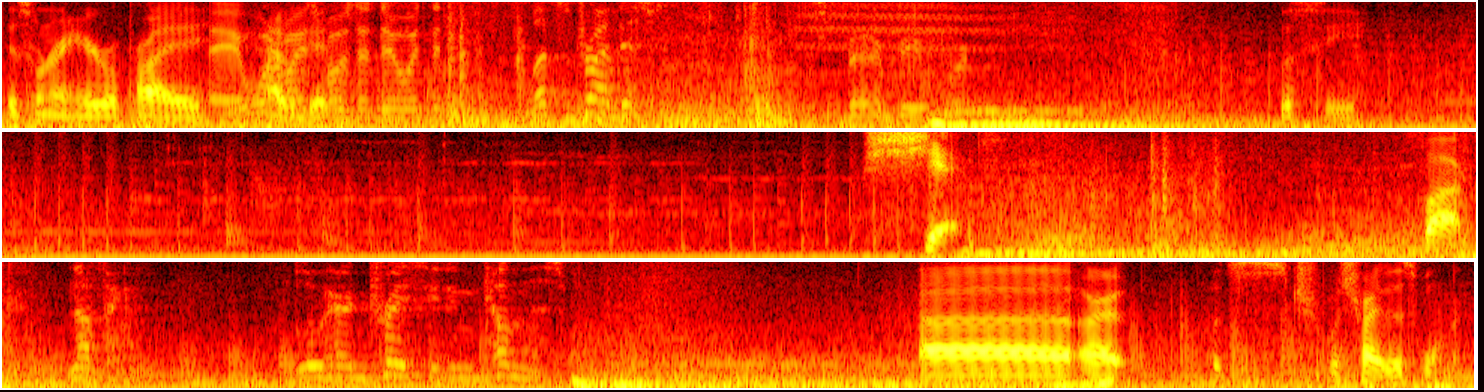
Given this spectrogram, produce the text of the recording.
This one right here will probably Hey, what have am I a good. supposed to do with it? Let's try this one. This better be work. Let's see. Shit. Fuck. Nothing. Blue-haired Tracy didn't come this way. Uh, all right. Let's tr let's try this woman.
